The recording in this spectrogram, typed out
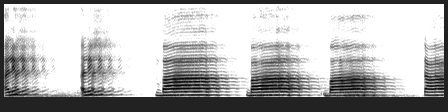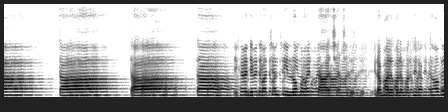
আলিফ আলিফ বা বা বা। তা তা তা তা। এখানে দেখতে পাচ্ছেন তিন রকমের তা আছে আমাদের। এটা ভালো করে মাথায় রাখতে হবে।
